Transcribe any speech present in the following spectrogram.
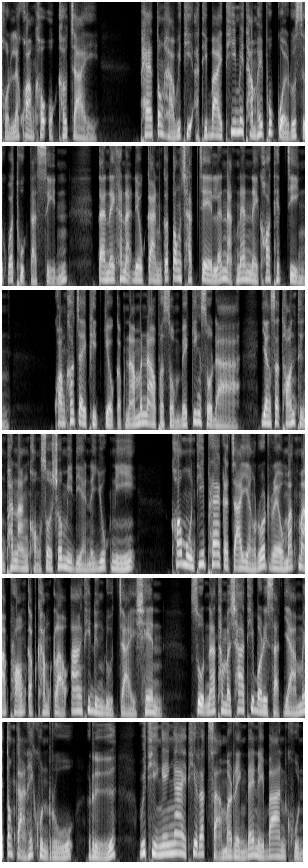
ทนและความเข้าอกเข้าใจ แพทย์ต้องหาวิธีอธิบายที่ไม่ทำให้ผู้ป่วยรู้สึกว่าถูกตัดสิน แต่ในขณะเดียวกันก็ต้องชัดเจนและหนักแน่นในข้อเท็จจริง ความเข้าใจผิดเกี่ยวกับน้ำมะนาวผสมเบกกิ้งโซดายังสะท้อนถึงพลังของโซเชียลมีเดียในยุคนี้ ข้อมูลที่แพร่กระจายอย่างรวดเร็วมักมาพร้อมกับคำกล่าวอ้างที่ดึงดูดใจ เช่น สูตรน้ำธรรมชาติที่บริษัทยาไม่ต้องการให้คุณรู้ หรือวิธีง่ายๆ ที่รักษามะเร็งได้ในบ้านคุณ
